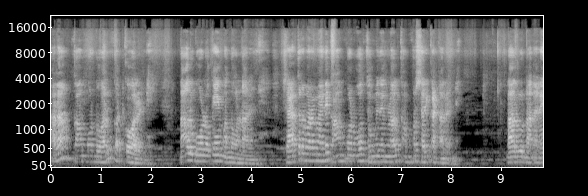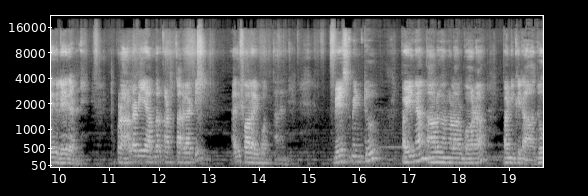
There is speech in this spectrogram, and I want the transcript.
అలా కాంపౌండ్ వాళ్ళు కట్టుకోవాలండి. నాలుగు గోడలకే మందం ఉండాలండి. శాస్త్రపరంగా అయితే కాంపౌండ్ వాళ్ళు తొమ్మిది అంగుళాలు కంపల్సరీ కట్టాలండి. నాలుగున్నర అనేది లేదండి. ఇప్పుడు ఆల్రెడీ అందరు కడతారు కాబట్టి అది ఫాలో అయిపోతున్నానండి బేస్మెంటు పైన నాలుగు అంగుళాల గోడ పనికిరాదు.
